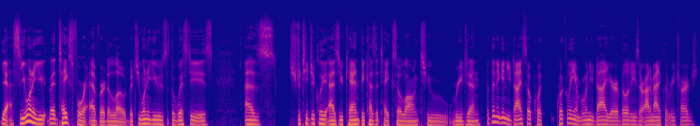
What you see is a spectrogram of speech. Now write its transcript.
Yes, you want to use. It takes forever to load, but you want to use the Wisties as strategically as you can because it takes so long to regen. But then again, you die so quick quickly, and when you die, your abilities are automatically recharged.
